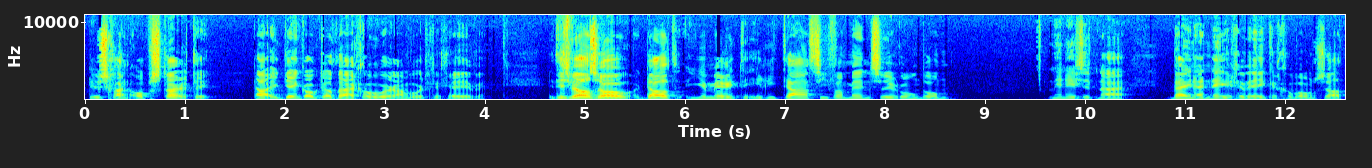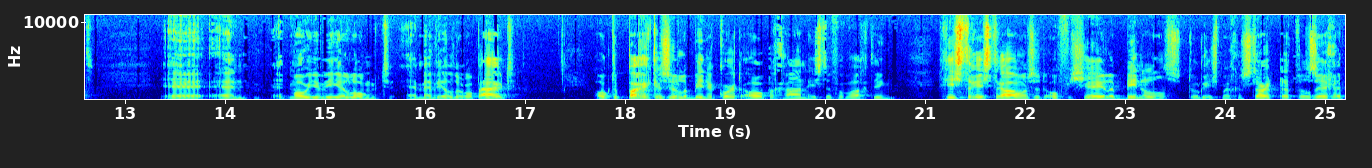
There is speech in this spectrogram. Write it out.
dus gaan opstarten. Nou, ik denk ook dat daar gehoor aan wordt gegeven. Het is wel zo dat je merkt de irritatie van mensen rondom men is het na bijna negen weken gewoon zat. Uh, en het mooie weer longt en men wil erop uit. Ook de parken zullen binnenkort open gaan, is de verwachting. Gisteren is trouwens het officiële binnenlands toerisme gestart. Dat wil zeggen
